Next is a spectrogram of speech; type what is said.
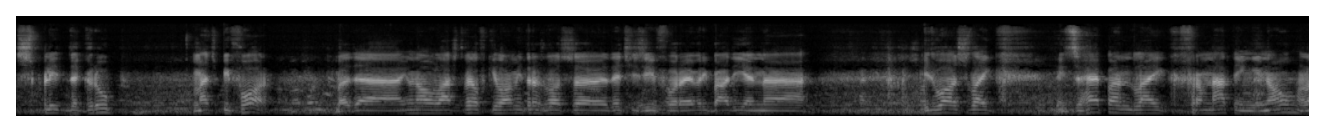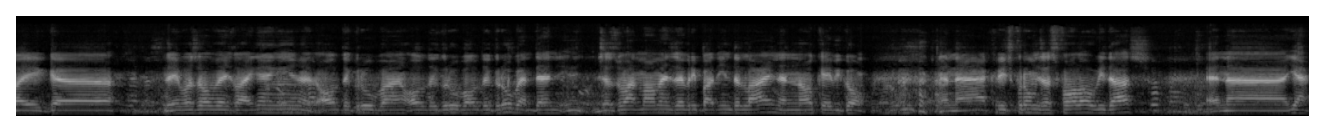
split the group much before. But uh, you know, last 12 kilometers was uh, decisive for everybody, and uh, it was like it's happened like from nothing, you know. Like uh, there was always like all the group, uh, all the group, all the group, and then in just one moment, everybody in the line, and okay, we go. and uh, Chris Froome just follow with us, and uh, yeah,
